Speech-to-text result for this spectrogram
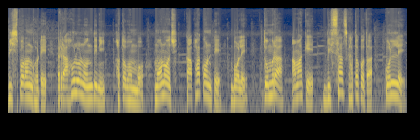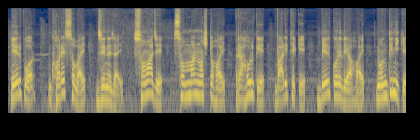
বিস্ফোরণ ঘটে। রাহুল ও নন্দিনী হতভম্ব। মনোজ কাফা কণ্ঠে বলে তোমরা আমাকে বিশ্বাসঘাতকতা করলে। এরপর ঘরের সবাই জেনে যায়, সমাজে সম্মান নষ্ট হয়, রাহুলকে বাড়ি থেকে বের করে দেওয়া হয়, নন্দিনীকে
